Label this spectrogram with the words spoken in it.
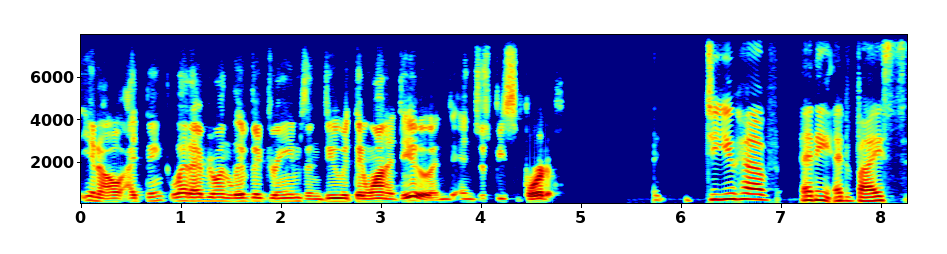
you know, I think let everyone live their dreams and do what they want to do and, and just be supportive. Do you have any advice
